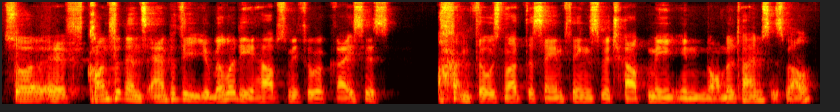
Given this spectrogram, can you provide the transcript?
So, if confidence, empathy, humility helps me through a crisis, aren't those not the same things which help me in normal times as well?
